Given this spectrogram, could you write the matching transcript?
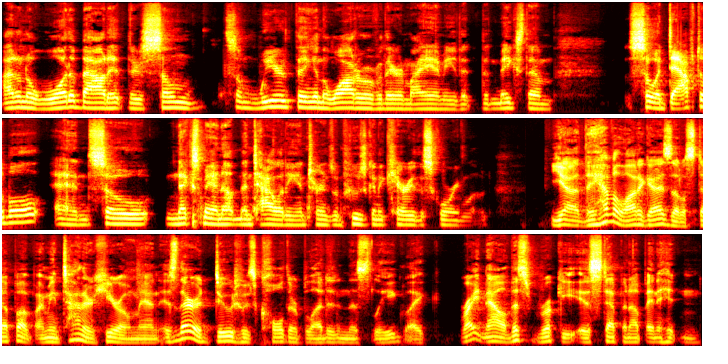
I don't know what about it. There's some some weird thing in the water over there in Miami that that makes them so adaptable and so next man up mentality in terms of who's going to carry the scoring load. yeah they have a lot of guys that'll step up i mean tyler herro man is there a dude who's colder blooded in this league like right now this rookie is stepping up and hitting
